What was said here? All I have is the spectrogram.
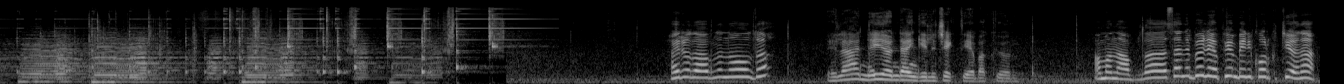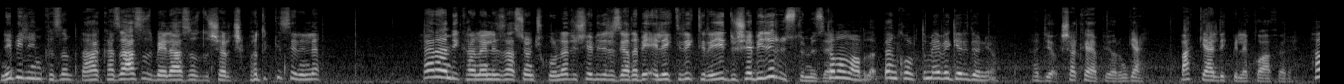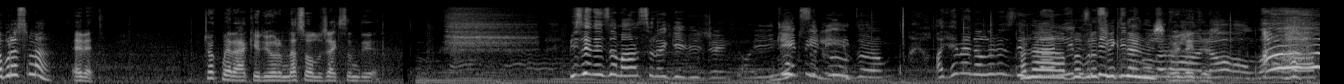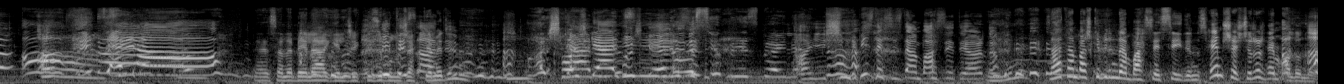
Hayrola abla ne oldu? Bela ne yönden gelecek diye bakıyorum. Aman abla sen de böyle yapıyorsun beni korkutuyorsun ha. Ne bileyim kızım daha kazasız belasız dışarı çıkmadık ki seninle. Her an bir kanalizasyon çukuruna düşebiliriz ya da bir elektrik direği düşebilir üstümüze. Tamam abla ben korktum eve geri dönüyorum. Hadi yok şaka yapıyorum gel. Bak geldik bile kuaföre. Ha burası mı? Evet. Çok merak ediyorum nasıl olacaksın diye. Bize ne zaman sıra gelecek? Ay, Ne çok bileyim. sıkıldım. Ay hemen alırız dediler. Ana, Niye abla, bizi burası ne güzelmiş. Öyledir. hala? Allah. Aa, Selam. Ben sana bela gelecek bizi bulacak demedim mi? Hoş, geldiniz. Hoş geldiniz. sürpriz böyle. Ay şimdi biz de sizden bahsediyorduk. Öyle mi? Zaten başka birinden bahsetseydiniz hem şaşırır hem alınır.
